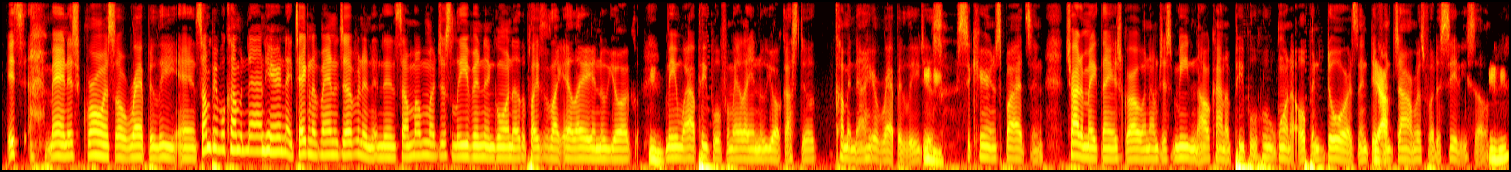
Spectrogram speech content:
it's man, it's growing so rapidly, and some people coming down here and they taking advantage of it, and, and then some of them are just leaving and going to other places like L.A. and New York. Mhm. Meanwhile, people from L.A. and New York are still coming down here rapidly, just securing spots and try to make things grow. And I'm just meeting all kind of people who want to open doors in Yeah. different genres for the city. So Mm-hmm.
